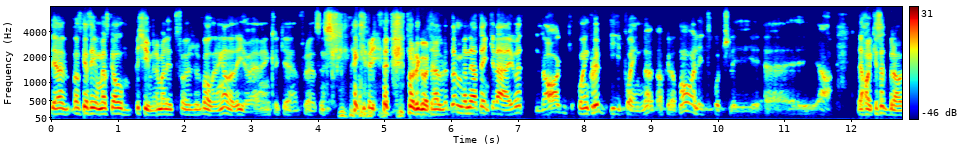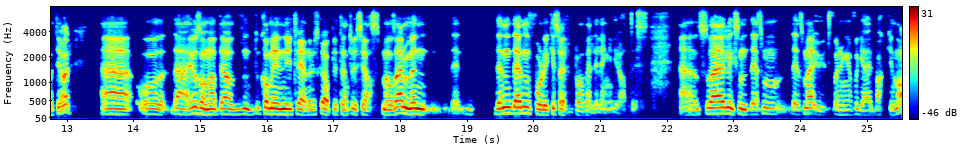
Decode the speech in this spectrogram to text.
det er, hva skal jeg si, Om jeg skal bekymre meg litt for Vålerenga, det, det gjør jeg egentlig ikke. for jeg synes det er gøy når det går til helvete. Men jeg tenker det er jo et lag og en klubb i poengnød akkurat nå. Litt sportslig eh, ja, Det har ikke sett bra ut i år. Uh, og det er jo sånn at ja, Du kommer inn en ny trener, du skaper litt entusiasme, og her, men den, den, får du ikke surfe på veldig lenge gratis. Uh, så det, er liksom det, som, det som er utfordringen for Geir Bakke nå,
